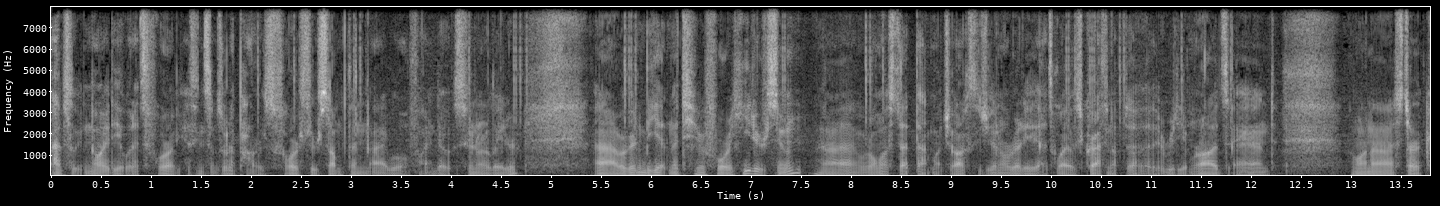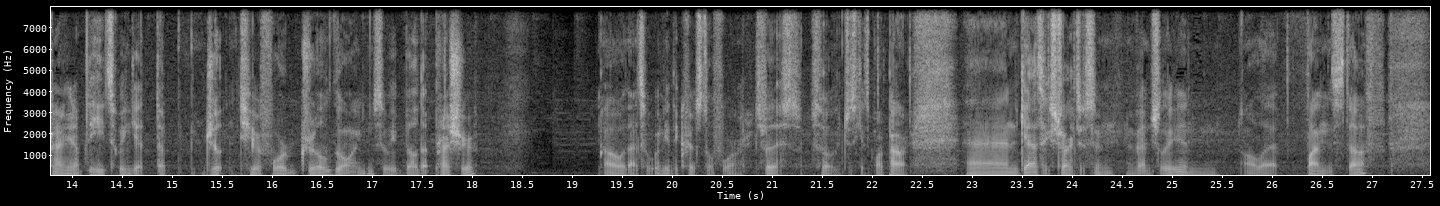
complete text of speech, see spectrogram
absolutely no idea what it's for. I'm guessing some sort of power source or something. I will find out sooner or later. Uh, we're going to be getting the tier 4 heater soon. Uh, we're almost at that much oxygen already. That's why I was crafting up the iridium rods. And I want to start cranking up the heat so we can get the tier 4 drill going so we build up pressure. Oh, that's what we need the crystal for. It's for this, so it just gets more power. And gas extractor soon, eventually, and all that fun stuff.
